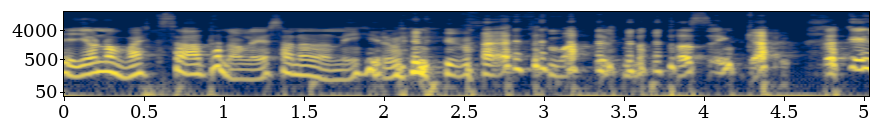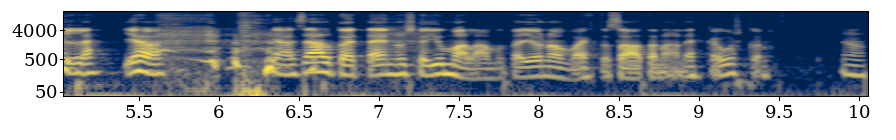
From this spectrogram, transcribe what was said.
Ja jonon vaihto saatana oli sanana niin hirveän hyvä, että mä ajattelin ottaa sen käyttöön. Kyllä, joo. Ja se alkoi, että en usko Jumalaa, mutta jonon vaihto saatanaan ehkä uskon. Joo.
